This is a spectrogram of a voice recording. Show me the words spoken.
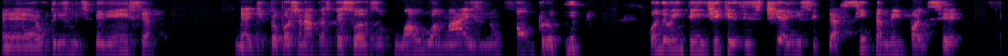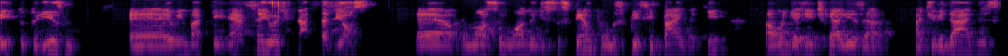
é, o turismo de experiência, né, de proporcionar para as pessoas um algo a mais, não só um produto. Quando eu entendi que existia isso e que assim também pode ser feito turismo, é, eu embarquei nessa e hoje, graças a Deus, é o nosso modo de sustento, um dos principais aqui, onde a gente realiza atividades.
